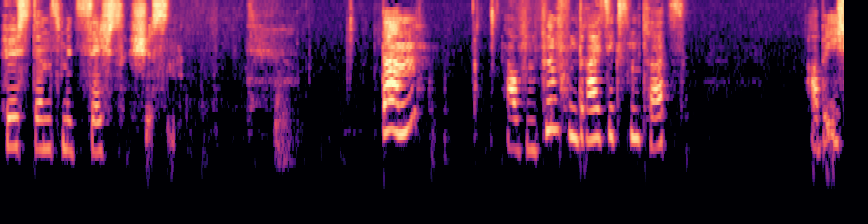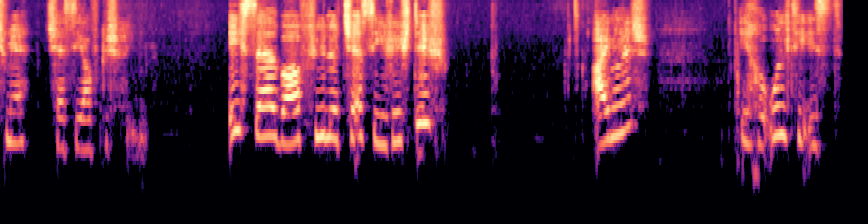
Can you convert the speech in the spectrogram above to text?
höchstens mit sechs Schüssen. Dann, auf dem 35. Platz, habe ich mir Jessie aufgeschrieben. Ich selber fühle Jessie richtig. Eigentlich. Ihre Ulti ist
